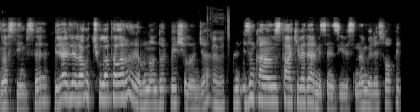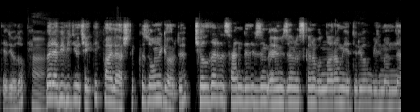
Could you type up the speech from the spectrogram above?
nasıl diyeyim size birer liralık çikolatalar var ya bundan 4-5 yıl önce. Evet. Hani Bizim kanalımızı takip eder misiniz gibisinden böyle sohbet ediyorduk. Ha. Böyle bir video çektik paylaştık. Kız onu gördü. Çıldırdı sen dedi bizim evimizin rızkını bunlara mı yediriyorsun bilmem ne.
